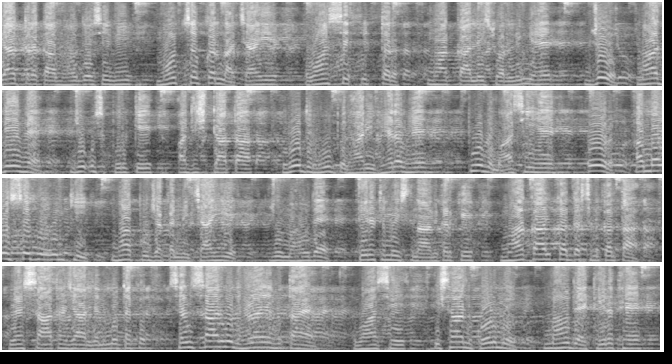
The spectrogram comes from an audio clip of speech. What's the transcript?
यात्रा का महोदय से भी महोत्सव करना चाहिए। वहाँ से उत्तर महाकालेश्वर लिंग है, जो महादेव है, जो उस पुर के अधिष्ठाता रुद्र रूपधारी भैरव है। पूर्णमासी है और अमावस्या को उनकी महापूजा करनी चाहिए। जो महोदय, तीर्थ में स्नान करके महाकाल का दर्शन करता, वह सात हज़ार जन्मों तक संसार में धड़ाए होता है। वहाँ से ईशान कोण में महोदय तीर्थ है।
